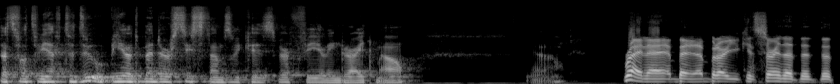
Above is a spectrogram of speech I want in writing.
that's what we have to do: build better systems because we're failing right now. Yeah. Right, uh, but but are you concerned that the, the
